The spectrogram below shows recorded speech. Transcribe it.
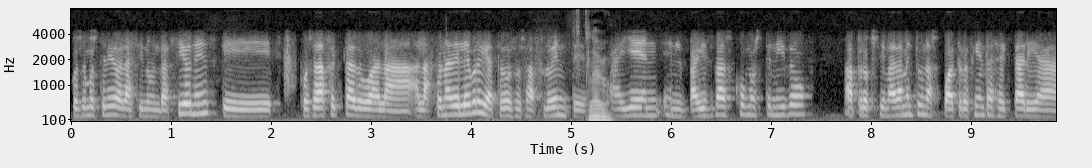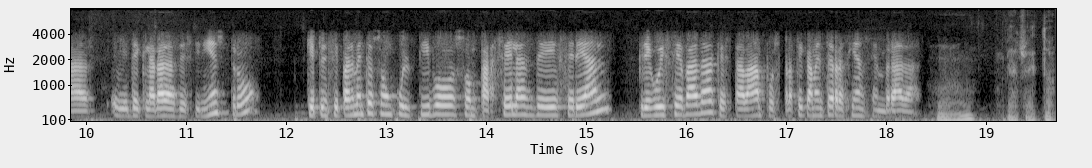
pues hemos tenido las inundaciones que pues ha afectado a la, a la zona del Ebro y a todos sus afluentes. Ahí en, en el País Vasco hemos tenido aproximadamente unas 400 hectáreas eh, declaradas de siniestro, que principalmente son cultivos, son parcelas de cereal, trigo y cebada que estaban pues prácticamente recién sembradas. Perfecto.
